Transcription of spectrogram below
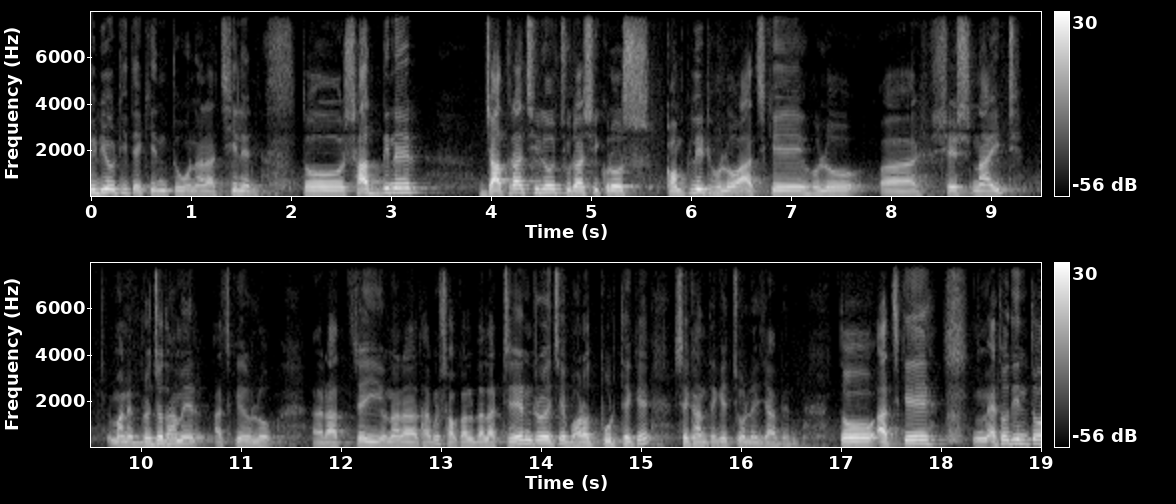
ভিডিওটিতে কিন্তু ওনারা ছিলেন। তো সাত দিনের যাত্রা ছিল, চুরাশি ক্রোশ কমপ্লিট হলো। আজকে হলো শেষ নাইট মানে ব্রজধামের আজকে হলো, রাত্রেই ওনারা থাকবেন। সকালবেলা ট্রেন রয়েছে ভরতপুর থেকে, সেখান থেকে চলে যাবেন। তো আজকে এতদিন তো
